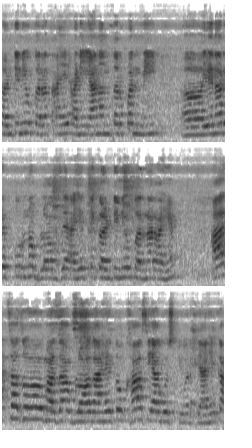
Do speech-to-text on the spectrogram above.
कंटिन्यू करत आहे आणि यानंतर पण मी येणारे पूर्ण ब्लॉग जे आहेत ते कंटिन्यू करणार आहे. आजचा जो माझा ब्लॉग आहे तो खास या गोष्टीवरती आहे का?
